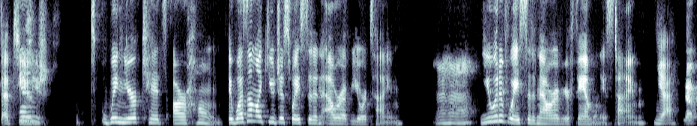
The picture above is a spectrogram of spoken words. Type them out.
That's And huge. When your kids are home, it wasn't like you just wasted an hour of your time. Mm-hmm. You would have wasted an hour of your family's time. Yeah. Yep.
